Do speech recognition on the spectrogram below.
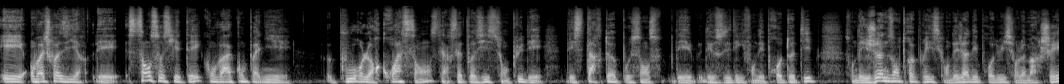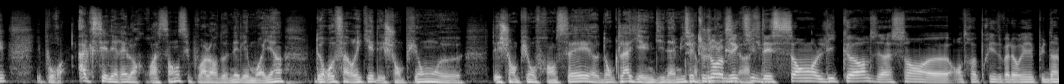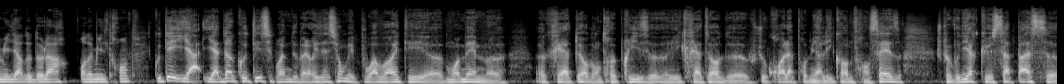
Et on va choisir les 100 sociétés qu'on va accompagner pour leur croissance. C'est-à-dire cette fois-ci, ce sont plus des, des start-up au sens des, des, sociétés qui font des prototypes, ce sont des jeunes entreprises qui ont déjà des produits sur le marché et pour accélérer leur croissance et pouvoir leur donner les moyens de refabriquer des champions, euh, des champions français. Donc là, il y a une dynamique. C'est toujours l'objectif des 100 licornes, c'est-à-dire 100 euh, entreprises valorisées plus d'un milliard de dollars en 2030. Écoutez, il y a, il y a d'un côté ces problèmes de valorisation, mais pour avoir été euh, moi-même euh, créateur d'entreprise et créateur de, je crois, la première licorne française, je peux vous dire que ça passe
